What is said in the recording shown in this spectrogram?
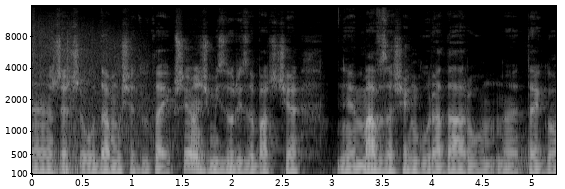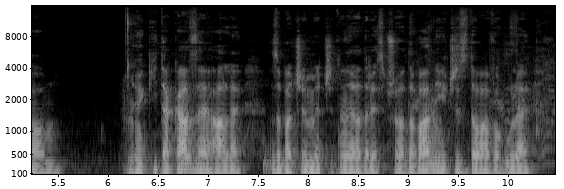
e, rzeczy uda mu się tutaj przyjąć. Missouri, zobaczcie, ma w zasięgu radaru tego e, Kitakaze, ale zobaczymy, czy ten radar jest przeładowany i czy zdoła w ogóle e,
